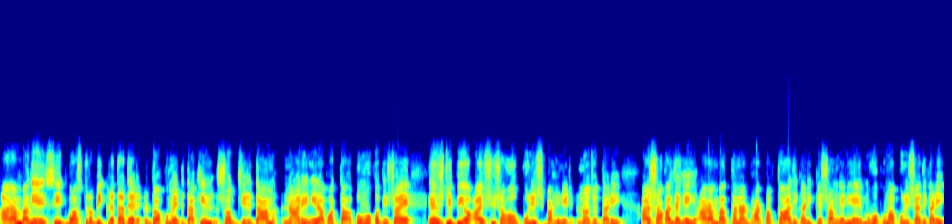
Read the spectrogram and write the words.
আরামবাগে শীতবস্ত্র বিক্রেতাদের ডকুমেন্ট দাখিল, সবজির দাম, নারী নিরাপত্তা প্রমুখ বিষয়ে এসডিপিও আইসি সহ পুলিশ বাহিনীর নজরদারি। আর সকাল থেকেই আরামবাগ থানার ভারপ্রাপ্ত আধিকারিককে সঙ্গে নিয়ে মহকুমা পুলিশ আধিকারিক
